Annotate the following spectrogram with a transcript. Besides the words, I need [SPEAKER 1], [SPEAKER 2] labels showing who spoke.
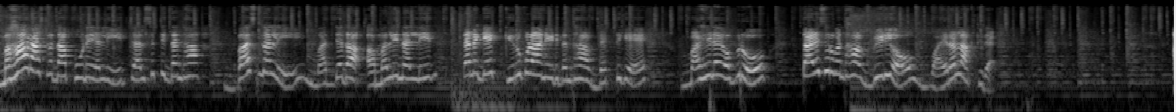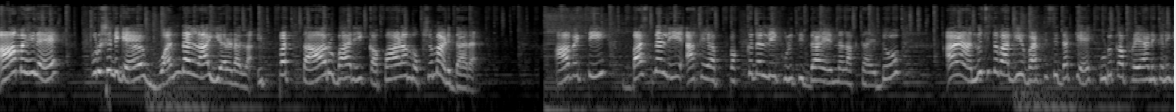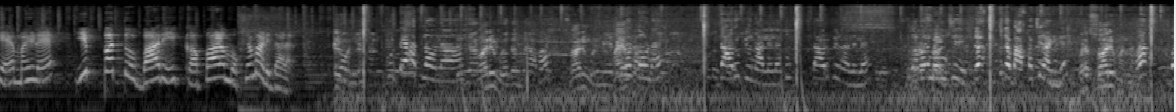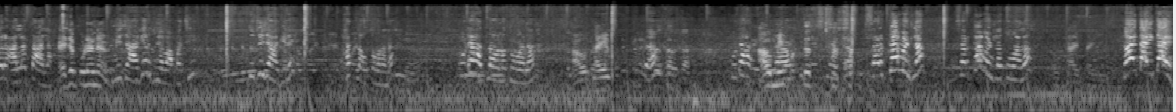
[SPEAKER 1] ಮಹಾರಾಷ್ಟ್ರದ ಪುಣೆಯಲ್ಲಿ ಚಲಿಸುತ್ತಿದ್ದಂತಹ ಬಸ್ನಲ್ಲಿ ಮದ್ಯದ ಅಮಲಿನಲ್ಲಿ ತನಗೆ ಕಿರುಕುಳ ನೀಡಿದಂತಹ ವ್ಯಕ್ತಿಗೆ ಮಹಿಳೆಯೊಬ್ಬರು ತಳಿಸಿರುವಂತಹ ವಿಡಿಯೋ ವೈರಲ್ ಆಗ್ತಿದೆ. ಆ ಮಹಿಳೆ ಪುರುಷನಿಗೆ ಒಂದಲ್ಲ, ಎರಡಲ್ಲ, ಇಪ್ಪತ್ತಾರು ಬಾರಿ ಕಪಾಳ ಮೋಕ್ಷ ಮಾಡಿದ್ದಾರೆ. ಆ ವ್ಯಕ್ತಿ ಬಸ್ನಲ್ಲಿ ಆಕೆಯ ಪಕ್ಕದಲ್ಲಿ ಕುಳಿತಿದ್ದ ಎನ್ನಲಾಗ್ತಾ ಇದ್ದು ಅನುಚಿತವಾಗಿ ವರ್ತಿಸಿದ್ದಕ್ಕೆ ಕುಡುಕ ಪ್ರಯಾಣಿಕನಿಗೆ ಮಹಿಳೆ ಇಪ್ಪತ್ತು ಬಾರಿ ಕಪಾಳ ಮೋಕ್ಷ ಮಾಡಿದ್ದಾಳೆ
[SPEAKER 2] कुठे हात लावला
[SPEAKER 3] सॉरी म्हणतो सॉरी म्हणतो पाय
[SPEAKER 2] तुझं तोंड आहे दारू पिऊन आलेला आहे तू दारू पिऊन आलेला आहे गव्हर्नमेंटची तुझ्या बापाची गाडी आहे
[SPEAKER 3] बरं सॉरी म्हणलं
[SPEAKER 2] हा बरं आला तर आला
[SPEAKER 3] ह्याच्या पुढे नाही
[SPEAKER 2] मी जागीर तुझ्या बापाची तुझी जागीर आहे हात लावतो मला कुठे हात लावला तुम्हाला
[SPEAKER 3] अहो ताई
[SPEAKER 2] हा? कुठे हात
[SPEAKER 3] अहो मी
[SPEAKER 2] लावला
[SPEAKER 3] फक्त स- स-
[SPEAKER 2] सरका म्हटलं सरका म्हटलं तुम्हाला?
[SPEAKER 3] काय ताई?
[SPEAKER 2] काय ताई काय?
